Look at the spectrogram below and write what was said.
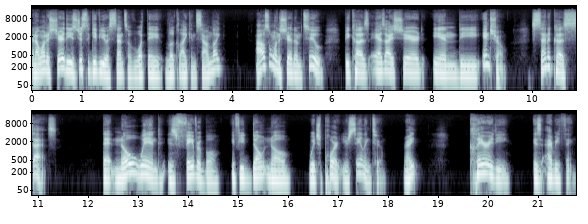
And I want to share these just to give you a sense of what they look like and sound like. I also want to share them too, because as I shared in the intro, Seneca says that no wind is favorable if you don't know which port you're sailing to, right? Clarity is everything.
